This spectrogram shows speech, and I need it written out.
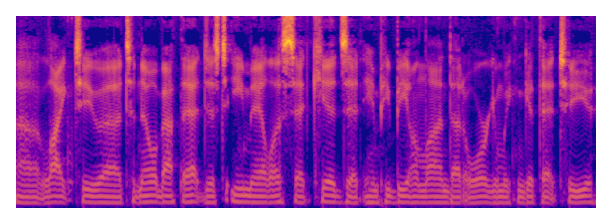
uh, like to uh, to know about that, just email us at kids at mpbonline.org and we can get that to you.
